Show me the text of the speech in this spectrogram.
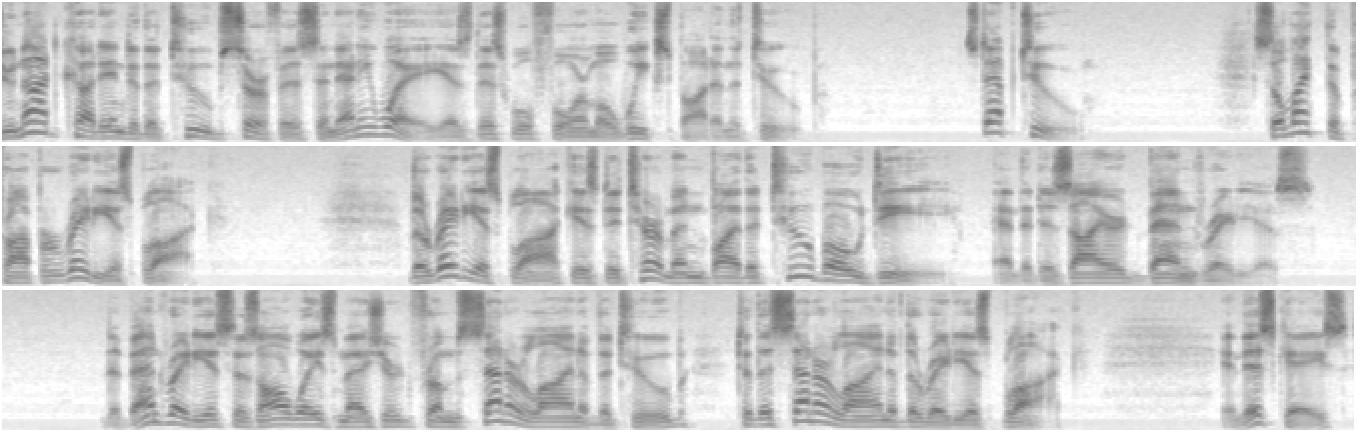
Do not cut into the tube surface in any way as this will form a weak spot in the tube. Step 2. Select the proper radius block. The radius block is determined by the tube OD and the desired bend radius. The bend radius is always measured from center line of the tube to the center line of the radius block. In this case,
